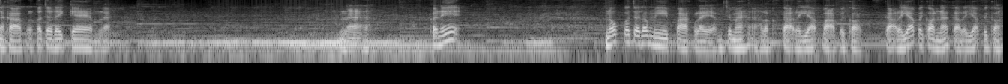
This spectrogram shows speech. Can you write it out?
นะครับแล้วก็จะได้แก้มล้วนะ คราวนี้ นกก็จะต้องมีปากแหลมใช่ไหมเราก็กะระยะปากไปก่อน กะระยะไปก่อนนะกะระยะไปก่อน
